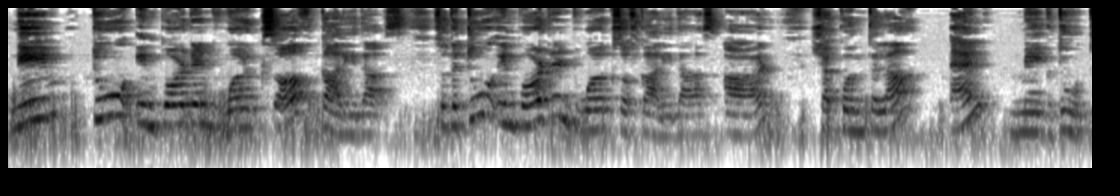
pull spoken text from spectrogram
Name two important works of Kalidas. So the two important works of Kalidas are Shakuntala and Meghdut.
